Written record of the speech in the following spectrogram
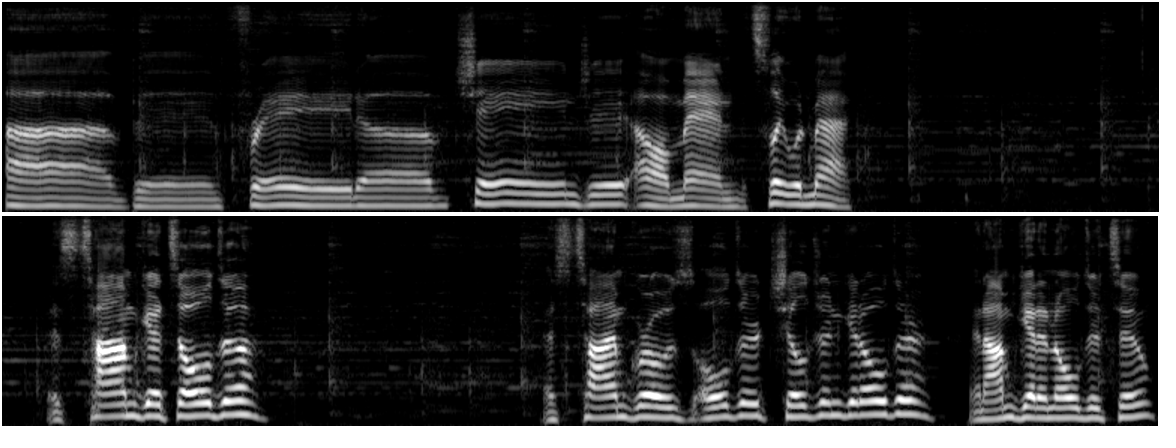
I've been afraid of changes. Oh man, it's Fleetwood Mac. As time gets older, as time grows older, children get older, and I'm getting older too.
